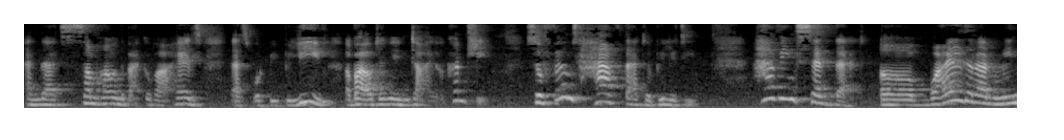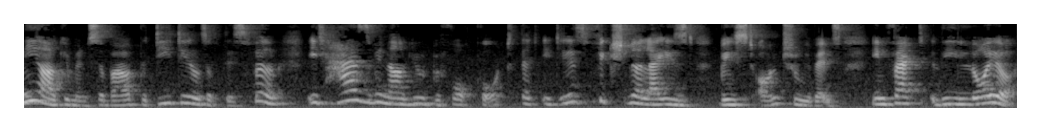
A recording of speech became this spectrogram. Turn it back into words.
And that's somehow in the back of our heads, that's what we believe about an entire country. So films have that ability. Having said that, uh, while there are many arguments about the details of this film, it has been argued before court that it is fictionalized based on true events. In fact, the lawyer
